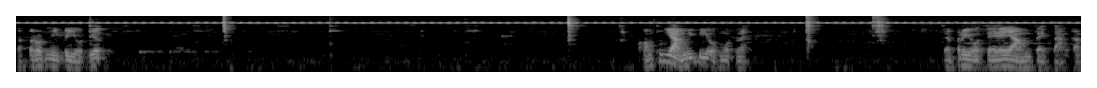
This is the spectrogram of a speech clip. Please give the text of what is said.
สับปะรดมีประโยชน์เยอะของทุกอย่างมีประโยชน์หมดเลย แต่ประโยชน์แต่ละอย่างมันแตกต่างกัน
